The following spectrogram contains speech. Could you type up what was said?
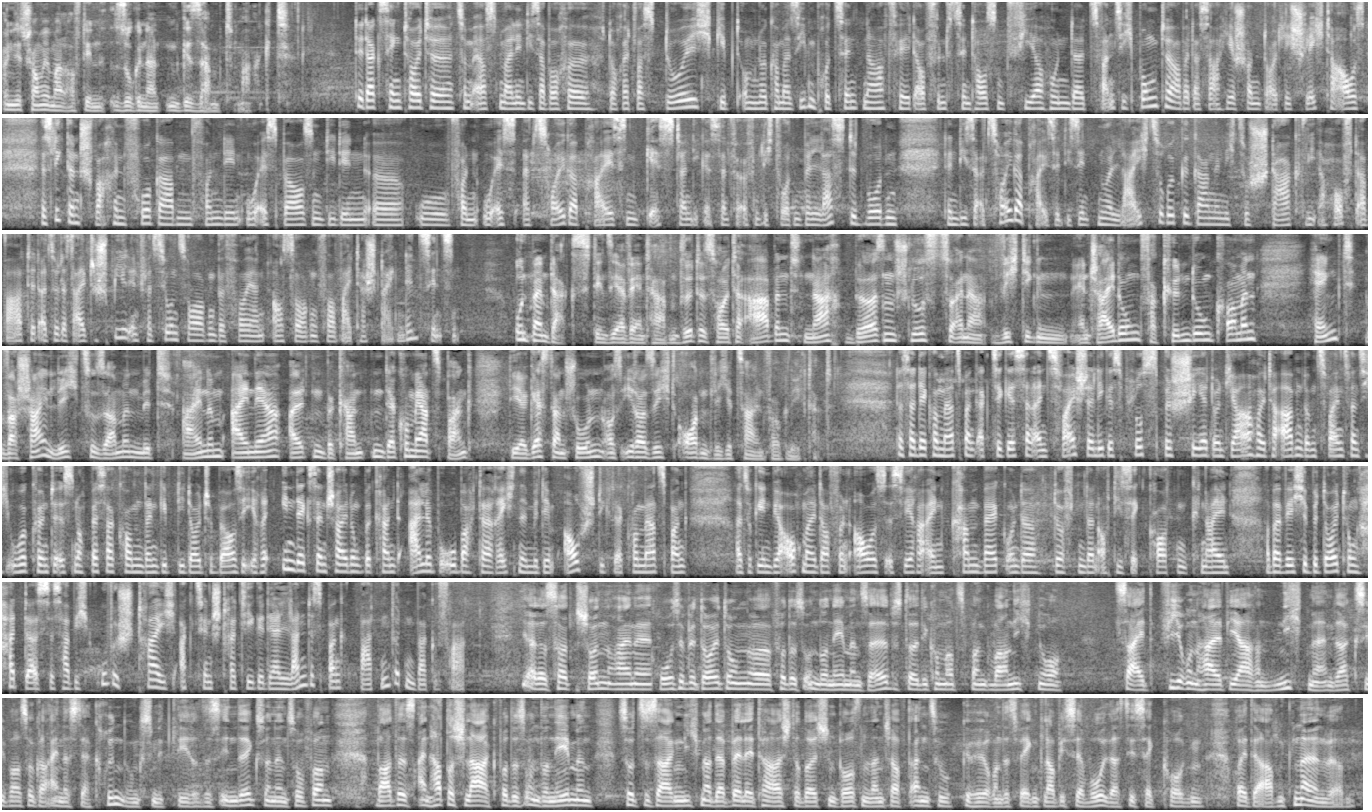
Und jetzt schauen wir mal auf den sogenannten Gesamtmarkt. Der DAX hängt heute zum ersten Mal in dieser Woche doch etwas durch, gibt um 0,7 Prozent nach, fällt auf 15.420 Punkte, aber das sah hier schon deutlich schlechter aus. Es liegt an schwachen Vorgaben von den US-Börsen, die den äh, von US-Erzeugerpreisen gestern, die gestern veröffentlicht wurden, belastet wurden. Denn diese Erzeugerpreise, die sind nur leicht zurückgegangen, nicht so stark wie erhofft erwartet. Also das alte Spiel, Inflationssorgen befeuern Aussorgen vor weiter steigenden Zinsen. Und beim DAX, den Sie erwähnt haben, wird es heute Abend nach Börsenschluss zu einer wichtigen Entscheidung, Verkündung kommen. Hängt wahrscheinlich zusammen mit einem einer alten Bekannten der Commerzbank, die ja gestern schon aus ihrer Sicht ordentliche Zahlen vorgelegt hat. Das hat der Commerzbank-Aktie gestern ein zweistelliges Plus beschert. Und ja, heute Abend um 22 Uhr könnte es noch besser kommen. Dann gibt die Deutsche Börse ihre Indexentscheidung bekannt. Alle Beobachter rechnen mit dem Aufstieg der Commerzbank. Also gehen wir auch mal davon aus, es wäre ein Comeback und da dürften dann auch die Sektkorten knallen. Aber welche Bedeutung hat das? Das habe ich Uwe Streich, Aktienstratege der Landesbank Baden-Württemberg, gefragt. Ja, das hat schon eine große Bedeutung äh, für das Unternehmen selbst. Die Commerzbank war nicht nur seit viereinhalb Jahren nicht mehr im DAX. Sie war sogar eines der Gründungsmitglieder des Index. Und insofern war das ein harter Schlag für das Unternehmen, sozusagen nicht mehr der Belletage der deutschen Börsenlandschaft anzugehören. Deswegen glaube ich sehr wohl, dass die Sektkorken heute Abend knallen werden.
